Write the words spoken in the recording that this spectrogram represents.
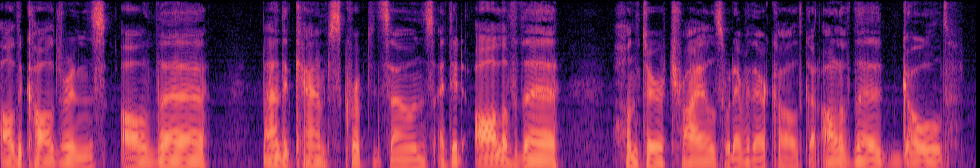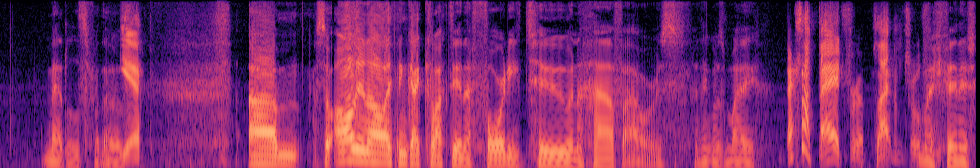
all the cauldrons, all the bandit camps, corrupted zones. I did all of the hunter trials, whatever they're called. Got all of the gold medals for those. Yeah, So all in all, I think I clocked in at 42 and a half hours. I think was my that's not bad for a platinum trophy. my finish.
